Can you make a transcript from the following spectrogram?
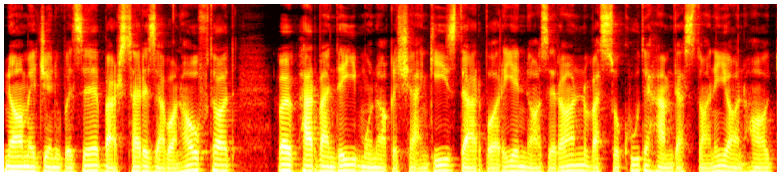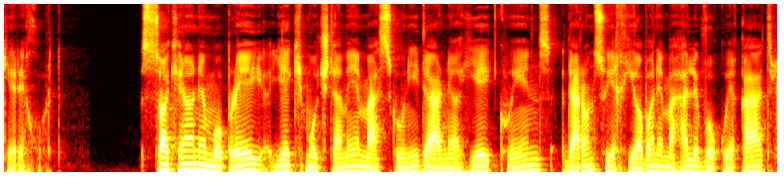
نام جنوبزه بر سر زبانها افتاد و به پرونده مناقش انگیز درباره ناظران و سکوت همدستانه آنها گره خورد. ساکنان موبری یک مجتمع مسکونی در ناحیه کوینز در آن سوی خیابان محل وقوع قتل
